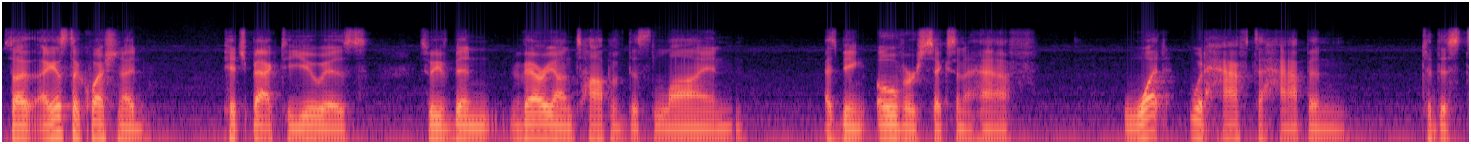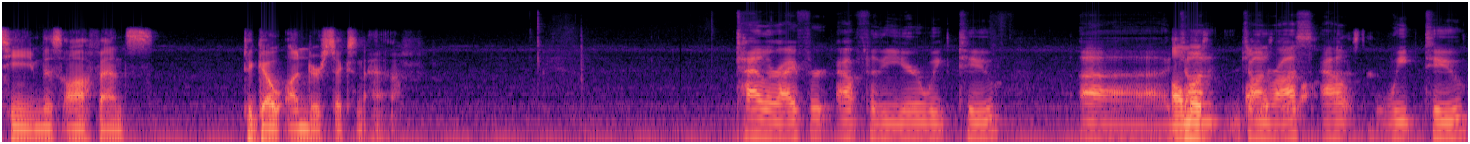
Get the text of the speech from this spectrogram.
So I guess the question I'd pitch back to you is so we've been very on top of this line as being over six and a half. What would have to happen to this team, this offense, to go under six and a half? Tyler Eifert out for the year, week two. Uh, almost, John John Ross out week two.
